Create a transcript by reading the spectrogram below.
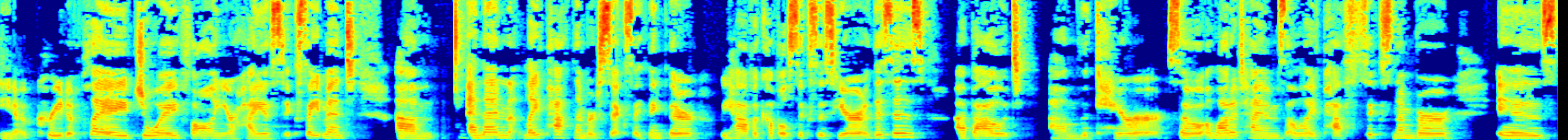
you know, creative play, joy, following your highest excitement. Um, and then life path number six, I think there we have a couple sixes here. This is about um, the carer. So a lot of times a life path six number is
